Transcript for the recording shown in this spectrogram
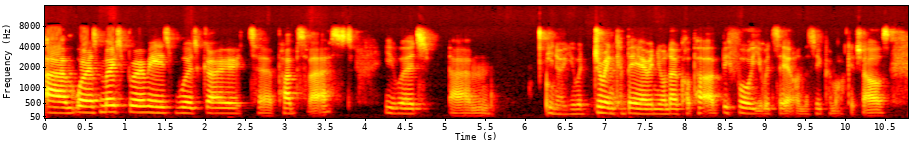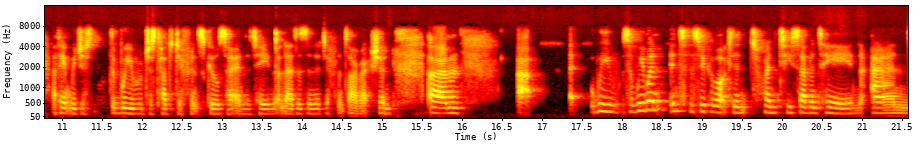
um, whereas most breweries would go to pubs first. You would, um, you know, you would drink a beer in your local pub before you would see it on the supermarket shelves. I think we just we just had a different skill set in the team that led us in a different direction. Um, we so we went into the supermarket in 2017 and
